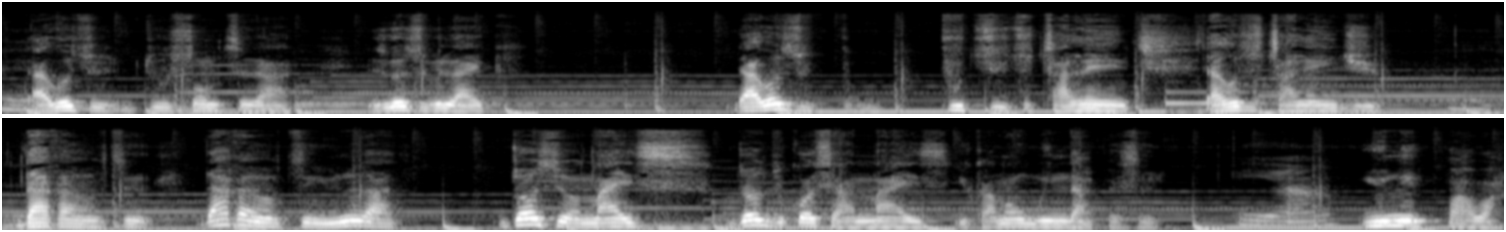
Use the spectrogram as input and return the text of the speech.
they are going to do something that is going to be like they are going to put you to challenge. They are going to challenge you. That kind of thing. That kind of thing. You know that just you're nice, just because you are nice, you cannot win that person. Yeah. You need power.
